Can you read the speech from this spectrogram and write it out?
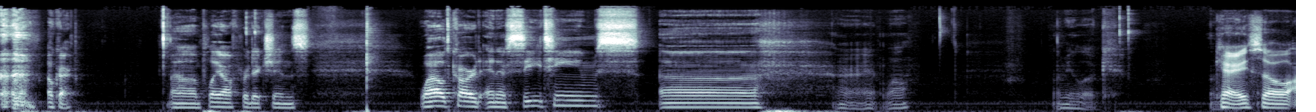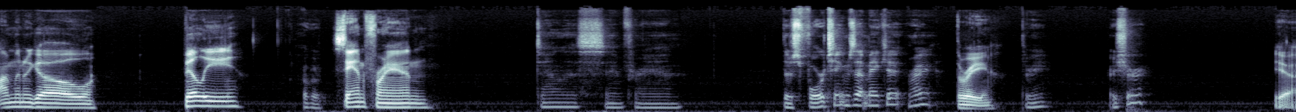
that. okay. Um, playoff predictions. Wild card NFC teams. Uh, all right. Well, let me look. Okay, so I'm gonna go Billy, I'll go San Fran. Dallas, San Fran. There's four teams that make it, right? Three. Three. Are you sure? Yeah.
